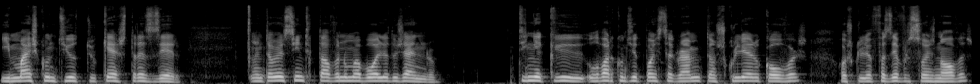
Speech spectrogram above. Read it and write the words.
e mais conteúdo tu queres trazer. Então eu sinto que estava numa bolha do género. tinha que levar conteúdo para o Instagram, então escolher covers ou escolher fazer versões novas.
